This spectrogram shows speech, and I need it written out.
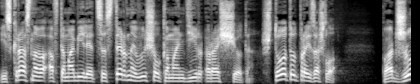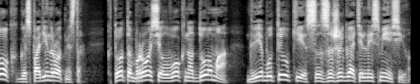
Из красного автомобиля цистерны вышел командир расчета. «Что тут произошло?» «Поджог, господин ротмистр. Кто-то бросил в окна дома две бутылки с зажигательной смесью.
